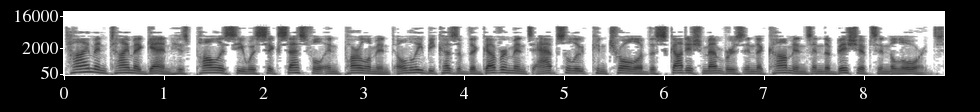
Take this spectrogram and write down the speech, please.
Time and time again his policy was successful in Parliament only because of the government's absolute control of the Scottish members in the Commons and the bishops in the Lords.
